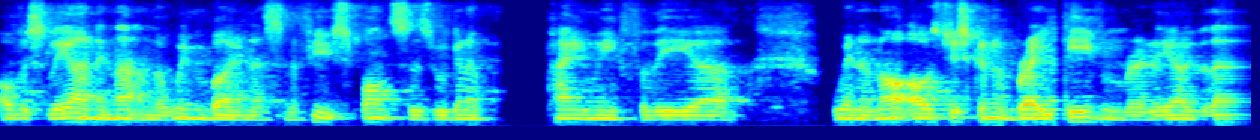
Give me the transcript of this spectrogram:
obviously earning that and the win bonus, and a few sponsors were going to pay me for the uh, win, or not. I was just going to break even really over there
